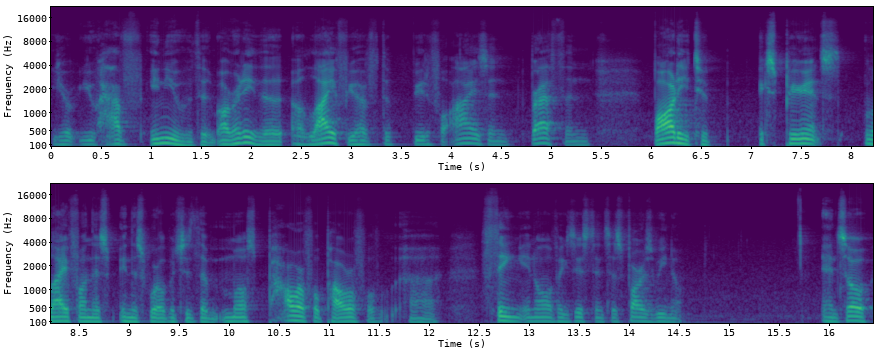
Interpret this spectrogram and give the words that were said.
you you have in you the, already the a life. You have the beautiful eyes and breath and body to experience life on this in this world, which is the most powerful, powerful uh, thing in all of existence, as far as we know. And so,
